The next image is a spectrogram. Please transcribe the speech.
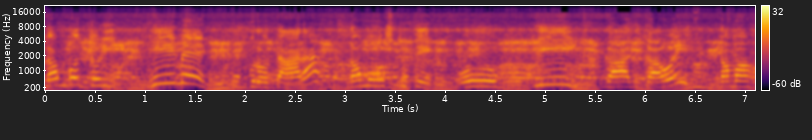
লম্বোদ্দরী, ভীমে উগ্র তারা নমস্তুতে, ওম ক্রিং কালিকা ওই নমঃ।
